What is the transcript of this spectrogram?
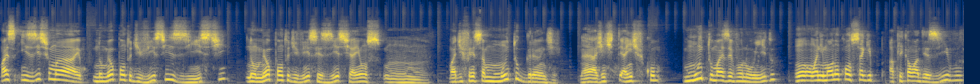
Mas existe uma. No meu ponto de vista, existe no meu ponto de vista, existe aí uns, um, uma diferença muito grande. Né? A, gente, a gente ficou muito mais evoluído. Um, um animal não consegue aplicar um adesivo,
